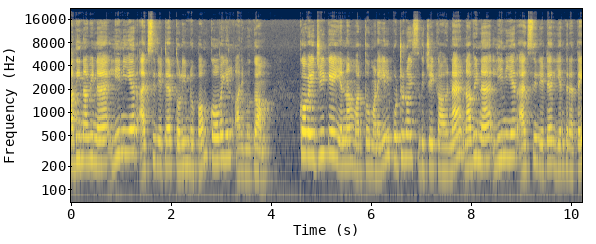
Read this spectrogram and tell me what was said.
அதிநவீன லீனியர் ஆக்சிலேட்டர் தொழில்நுட்பம் கோவையில் அறிமுகம். கோவை ஜிகேஎன்எம் மருத்துவமனையில் புற்றுநோய் சிகிச்சைக்கான நவீன லீனியர் ஆக்சிலேட்டர் இயந்திரத்தை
